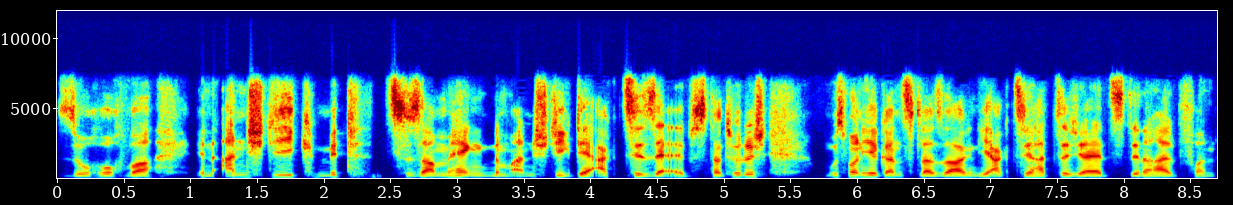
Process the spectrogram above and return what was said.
so hoch war, ein Anstieg mit zusammenhängendem Anstieg der Aktie selbst. Natürlich muss man hier ganz klar sagen, die Aktie hat sich ja jetzt innerhalb von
